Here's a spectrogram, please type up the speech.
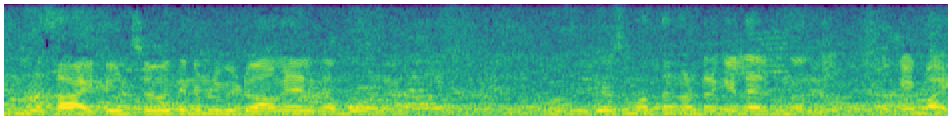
നമ്മുടെ സാഹിത്യോത്സവത്തിന് നമ്മൾ വിടുവാങ്ങൽ നൽകാൻ പോവാണ്. വീഡിയോസ് മൊത്തം കണ്ടൊക്കെ എല്ലാവർക്കും നന്ദി. ഓക്കെ ബൈ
